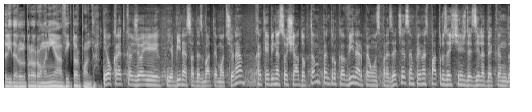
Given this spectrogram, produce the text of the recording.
Liderul Pro-România, Victor Ponta. Eu cred că joi e bine să dezbate moțiunea, cred că e bine să o și adoptăm, pentru că vineri pe 11 se împlinesc 45 de zile de când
